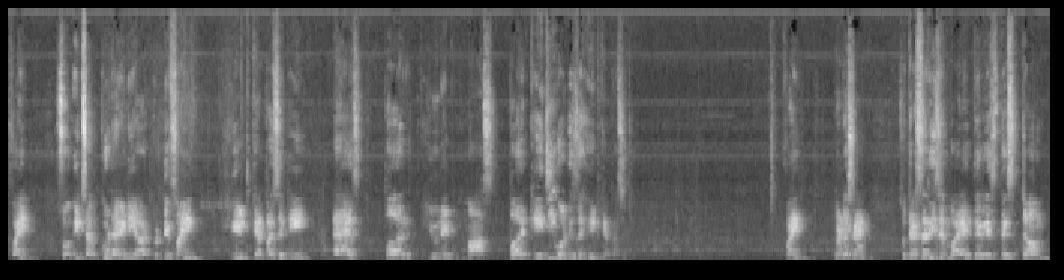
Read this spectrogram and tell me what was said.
Fine. So it's a good idea to define heat capacity as per unit mass. Per kg what is the heat capacity. Fine. You understand? So that's the reason why there is this term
